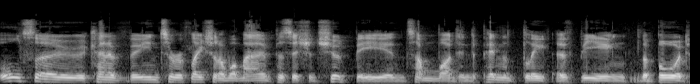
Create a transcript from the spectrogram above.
also kind of into reflection on what my own position should be, and somewhat independently of being the board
